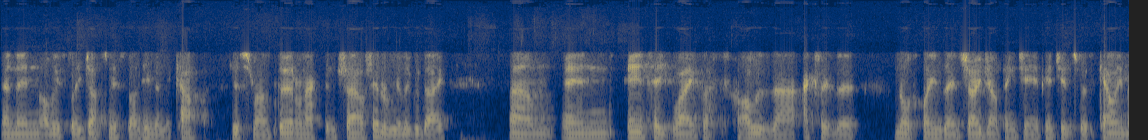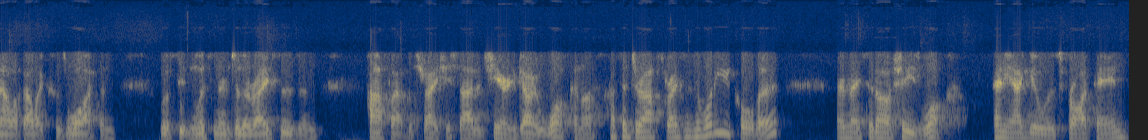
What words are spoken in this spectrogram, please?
And then obviously just missed on him in the Cup, just run third on Acton Trail. She had a really good day. Um, and Antique Lace, I was uh, actually at the North Queensland Show Jumping Championships with Kelly Mallett, Alex's wife, and we were sitting listening to the races. And halfway up the straight, she started cheering, "Go Wok. And I, I said to her after races, "What do you call her?" And they said, "Oh, she's Walk." Penny Aguilar was Fry Pan.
